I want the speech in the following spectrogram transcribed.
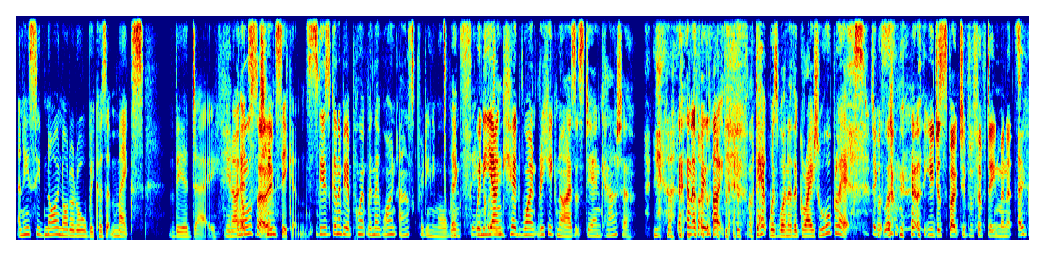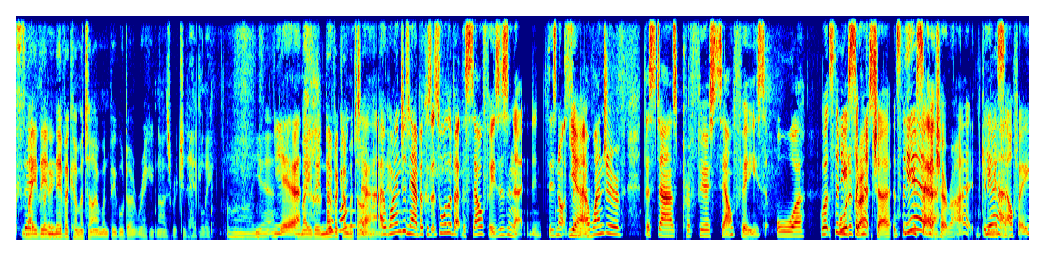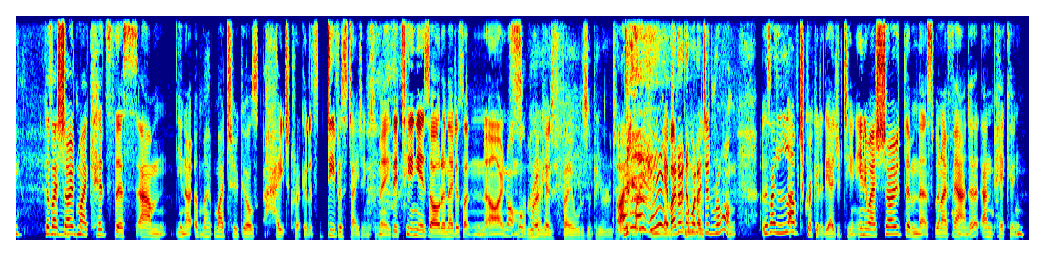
And he said, No, not at all, because it makes their day. You know, And it's also- 10 seconds. there's going to be a point when they won't ask for it anymore. When, when a young kid won't recognise it's Dan Carter. Yeah. and they'll be like, that was one of the great All Blacks exactly. you just spoke to for 15 minutes. Exactly. May there never come a time when people don't recognise Richard Hadlee. Oh, yeah. Yeah. May there never I come a wonder- time when that I wonder happens. now because it's all about the selfies, isn't it? There's not. Yeah. I wonder if the stars prefer selfies or. Well, it's the new signature. It's the new signature, right? Getting Yeah. a selfie. Because I showed my kids this, um, you know, my, my two girls hate cricket. It's devastating to me. They're 10 years old and they're just like, no, not more Somehow cricket. you've failed as a parent. I, I have. I don't know what I did wrong because I loved cricket at the age of 10. Anyway, I showed them this when I found it, unpacking.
